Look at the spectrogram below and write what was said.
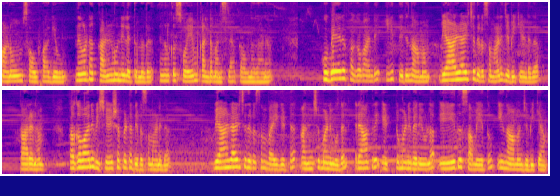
പണവും സൗഭാഗ്യവും നിങ്ങളുടെ കൺമുന്നിലെത്തുന്നത് നിങ്ങൾക്ക് സ്വയം കണ്ട് മനസ്സിലാക്കാവുന്നതാണ്. കുബേര ഭഗവാന്റെ ഈ തിരുനാമം വ്യാഴാഴ്ച ദിവസമാണ് ജപിക്കേണ്ടത്. കാരണം ഭഗവാന് വിശേഷപ്പെട്ട ദിവസമാണിത്. വ്യാഴാഴ്ച ദിവസം വൈകിട്ട് അഞ്ചു മണി മുതൽ രാത്രി എട്ട് മണി വരെയുള്ള ഏത് സമയത്തും ഈ നാമം ജപിക്കാം.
